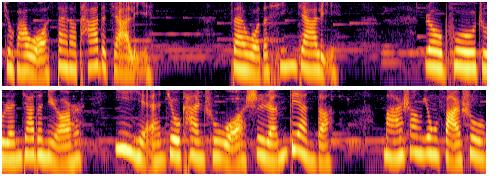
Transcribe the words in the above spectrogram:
就把我带到他的家里。在我的新家里。肉铺主人家的女儿一眼就看出我是人变的，马上用法术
